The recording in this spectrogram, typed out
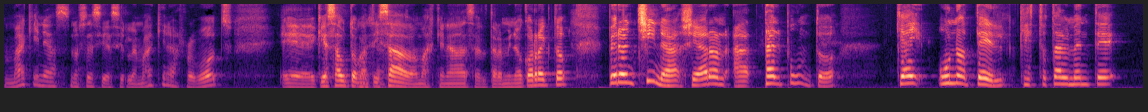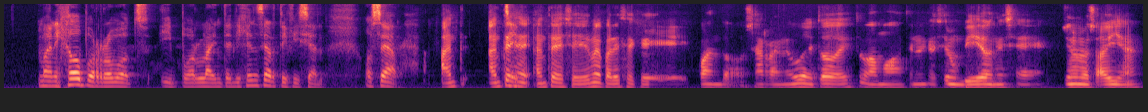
máquinas, no sé si decirle máquinas, robots, eh, que es automatizado, más que nada es el término correcto. Pero en China llegaron a tal punto que hay un hotel que es totalmente manejado por robots y por la inteligencia artificial. O sea... Antes, de, antes de seguir, me parece que cuando se reanude todo esto, vamos a tener que hacer un video en ese... Yo no lo sabía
